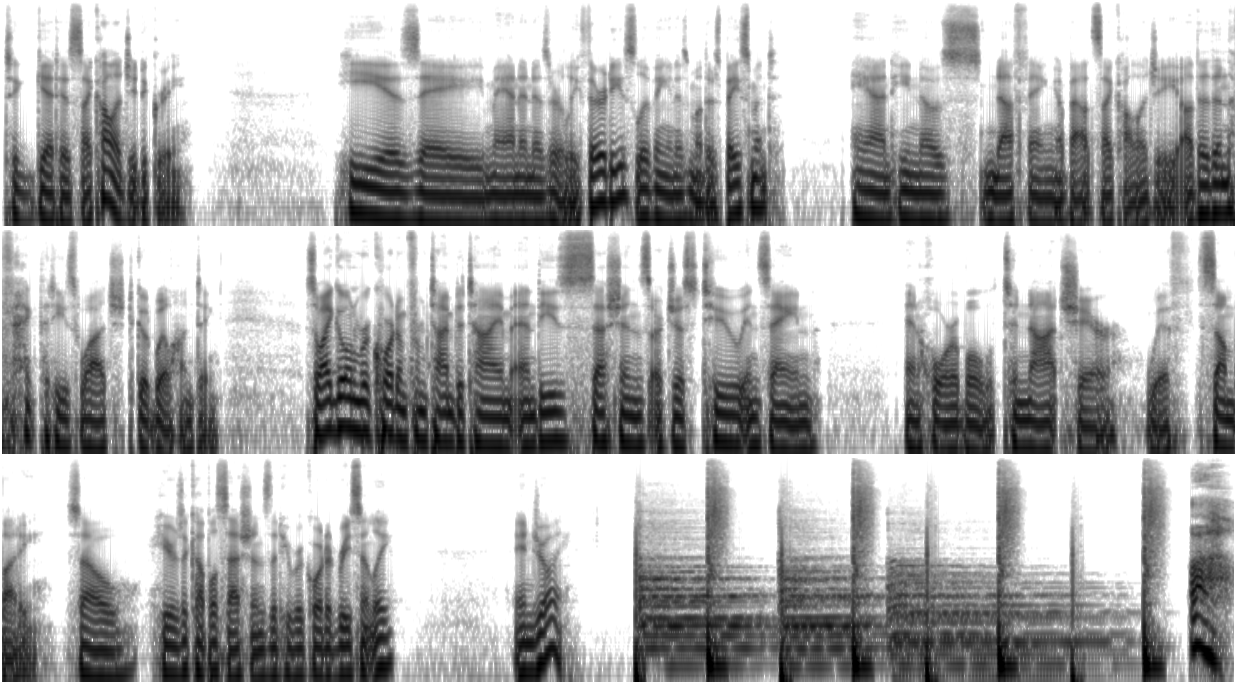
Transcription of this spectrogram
to get his psychology degree. He is a man in his early 30s living in his mother's basement, and he knows nothing about psychology other than the fact that he's watched Good Will Hunting. So I go and record him from time to time, and these sessions are just too insane and horrible to not share with somebody. So here's a couple sessions that he recorded recently. Enjoy. Oh,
